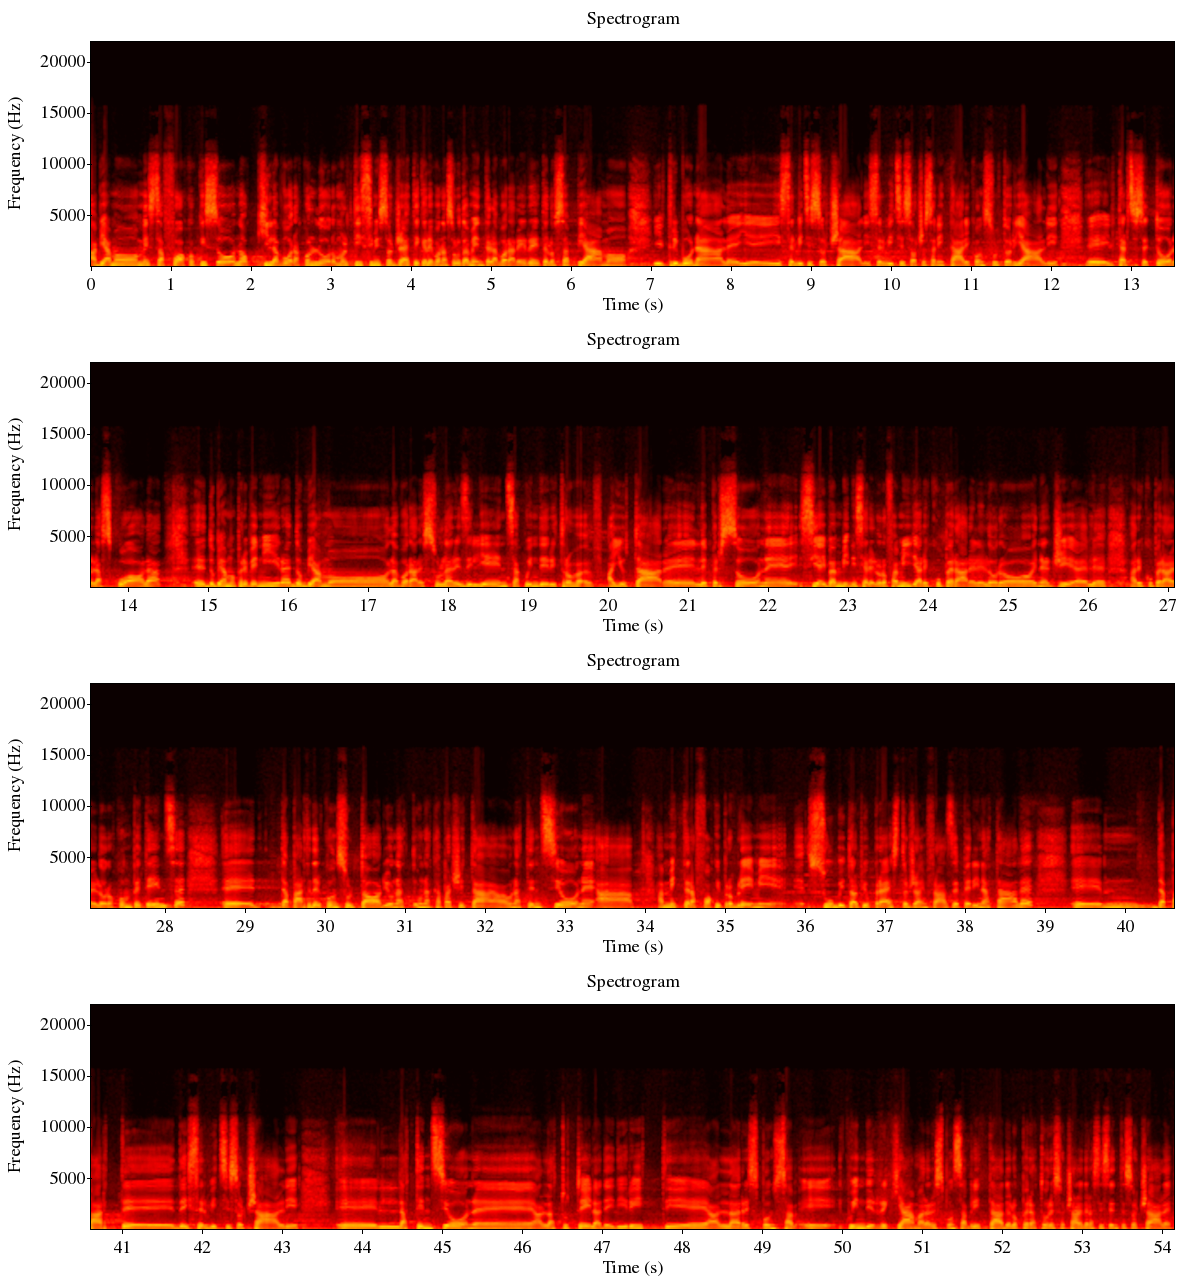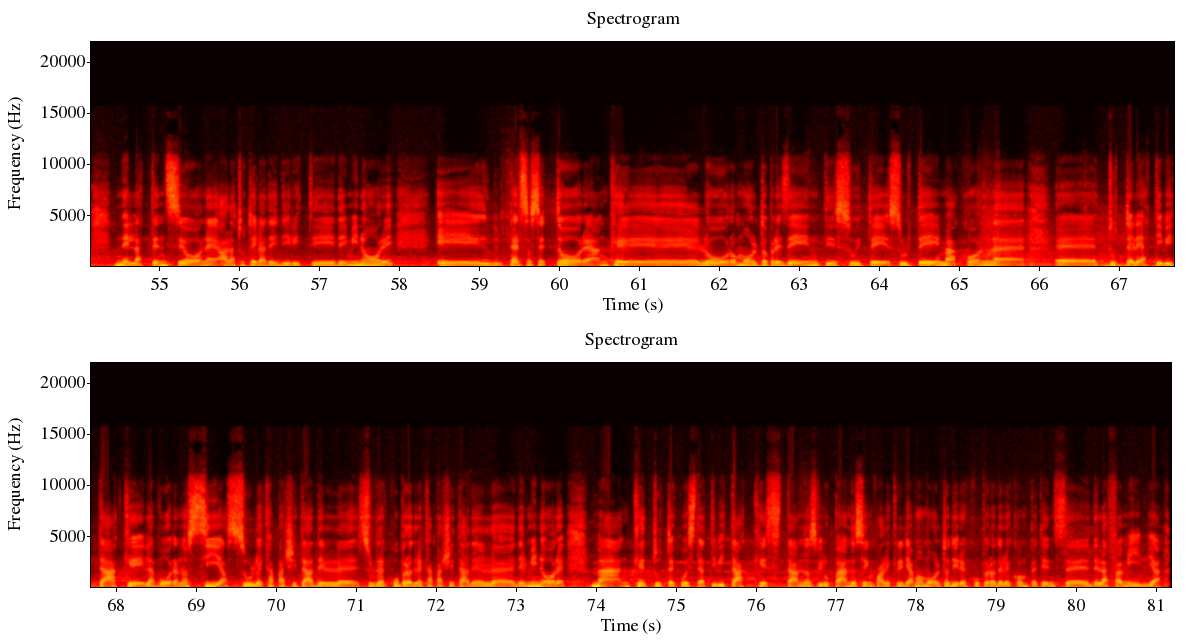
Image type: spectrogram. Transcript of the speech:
abbiamo, messo a fuoco chi sono, chi lavora con loro, moltissimi soggetti che devono assolutamente lavorare in rete, lo sappiamo, il tribunale, i, servizi sociali, i servizi sociosanitari, consultoriali, eh, il terzo settore, la scuola, eh, dobbiamo prevenire, dobbiamo lavorare sulla resilienza, quindi aiutare le persone, sia i bambini sia le loro famiglie a recuperare le loro energie, le, a recuperare le loro competenze, eh, da parte del consultorio una, una capacità, un'attenzione a, a, mettere a fuoco i problemi eh, subito, al più presto, già in fase perinatale, ehm, da parte dei servizi sociali eh, l'attenzione alla tutela dei diritti e, e, quindi il richiamo alla responsabilità dell'operatore sociale, dell'assistente sociale nell'attenzione alla tutela dei diritti dei minori e il terzo settore anche loro molto presenti te sul tema con eh, eh, tutte le attività che lavorano sia sul recupero delle capacità del, del, minore ma anche tutte queste attività che stanno sviluppandosi in quale crediamo molto di recupero delle competenze della famiglia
